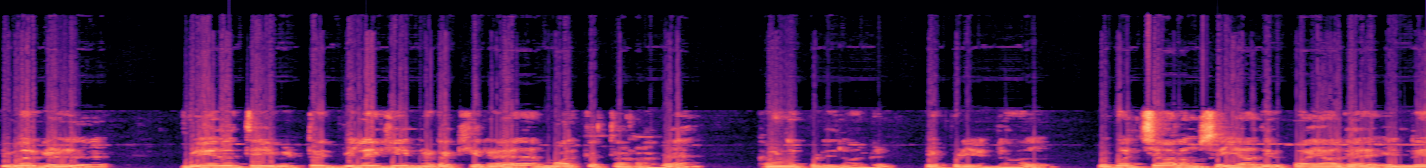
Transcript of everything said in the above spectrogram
இவர்கள் வேதத்தை விட்டு விலகி நடக்கிற மார்க்கத்தாராக காணப்படுகிறார்கள். எப்படி என்றால் உபச்சாரம் செய்யாதிருப்பாயாக என்று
